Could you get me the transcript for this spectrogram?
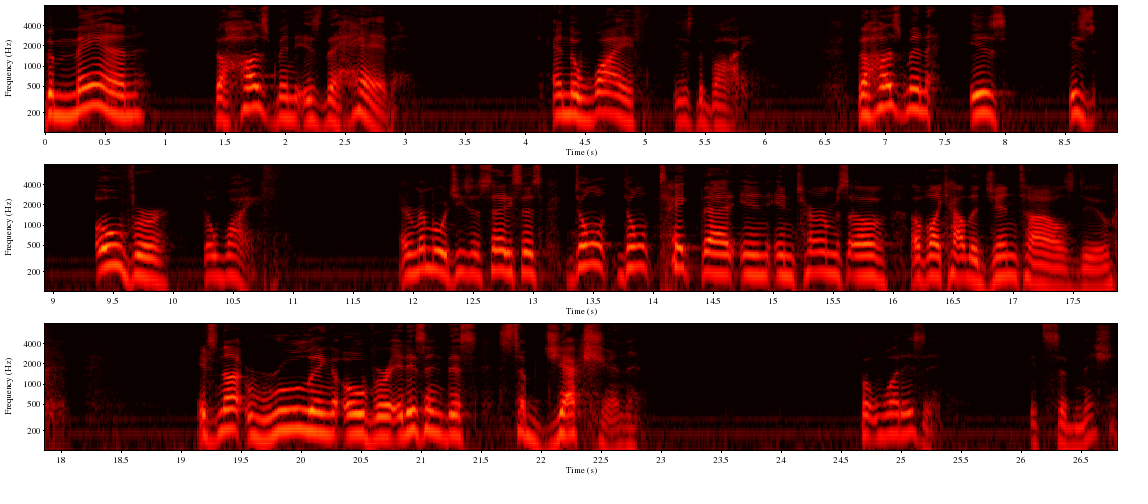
The man, the husband, is the head. And the wife is the body. The husband is, is over the wife. And remember what Jesus said? He says, don't, don't take that in, in terms of, of like how the Gentiles do. It's not ruling over, it isn't this subjection. But what is it? It's submission.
